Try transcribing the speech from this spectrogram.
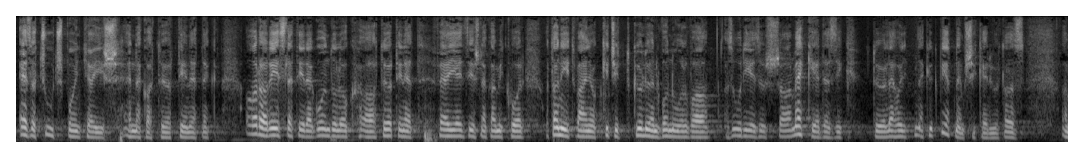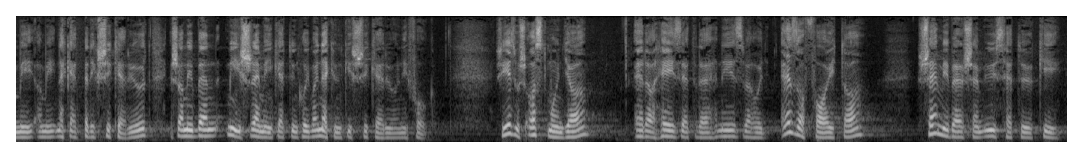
ez a csúcspontja is ennek a történetnek. Arra a részletére gondolok a történet feljegyzésnek, amikor a tanítványok kicsit külön vonulva az Úr Jézussal megkérdezik tőle, hogy nekünk miért nem sikerült az, ami, ami neked pedig sikerült, és amiben mi is reménykedtünk, hogy majd nekünk is sikerülni fog. És Jézus azt mondja erre a helyzetre nézve, hogy ez a fajta semmivel sem űzhető ki,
